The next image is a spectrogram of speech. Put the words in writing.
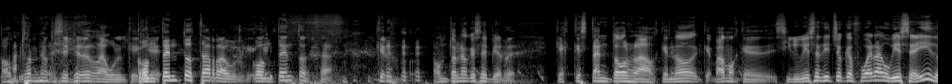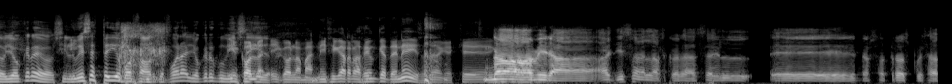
para un torneo que se pierde Raúl, que, que- Contento está Raúl, que- contento está. que no- para un torneo que se pierde, que es que está en todos lados, que no, que vamos, que si le hubieses dicho que fuera, hubiese ido, yo creo. Si le hubieses pedido por favor que fuera, yo creo que Y hubiese con, ido. la, y con la magnífica relación que tenéis. O sea, que es que... No, mira, aquí son las cosas. Eh, nosotros, pues a,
